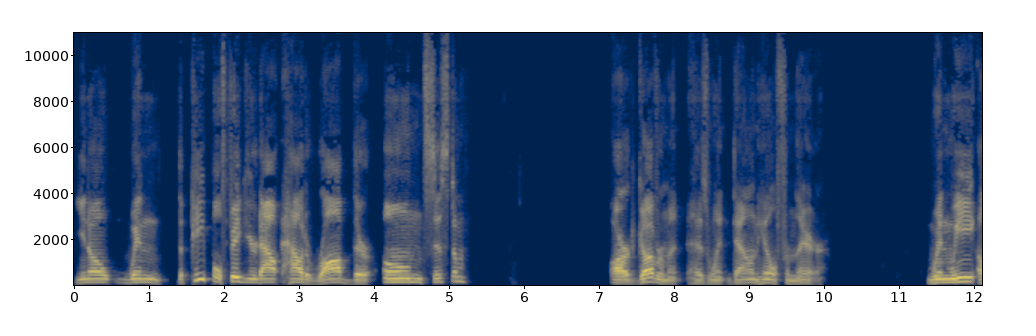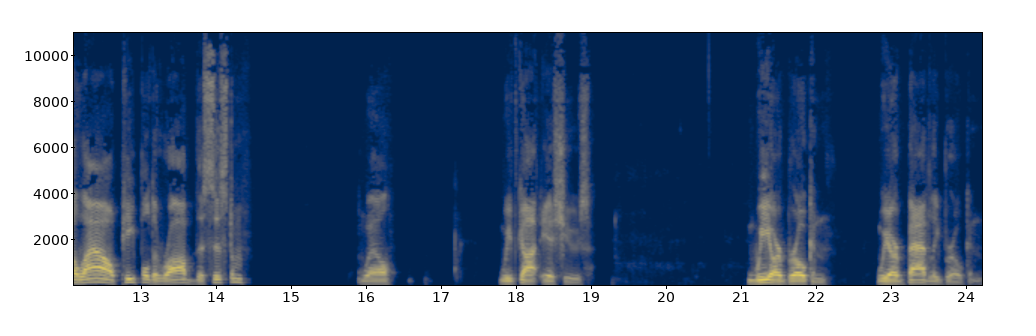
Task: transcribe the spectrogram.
You know, when the people figured out how to rob their own system, our government has went downhill from there. When we allow people to rob the system, well, we've got issues. We are broken. We are badly broken.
